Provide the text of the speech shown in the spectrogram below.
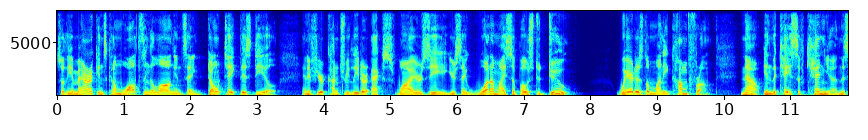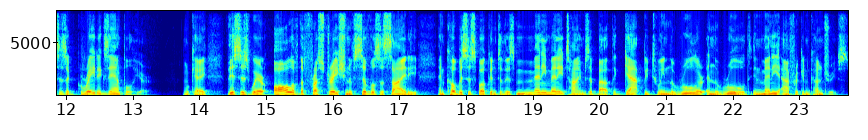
so the Americans come waltzing along and saying, don't take this deal. And if you're country leader X, Y, or Z, you say, what am I supposed to do? Where does the money come from? Now, in the case of Kenya, and this is a great example here, Okay. This is where all of the frustration of civil society, and Cobus has spoken to this many, many times about the gap between the ruler and the ruled in many African countries,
